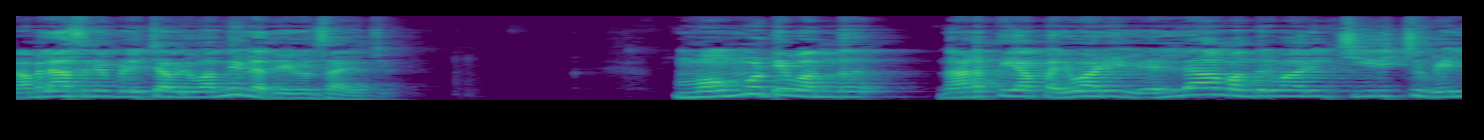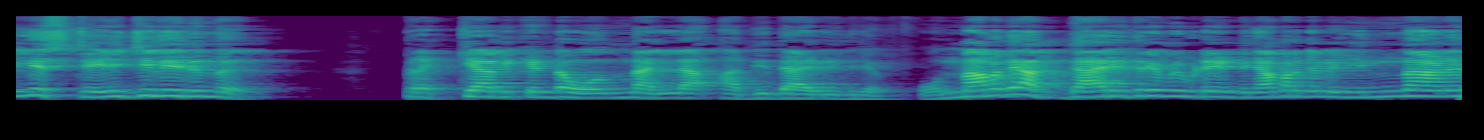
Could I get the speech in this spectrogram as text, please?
കമലാസിനെയും വിളിച്ച് അവർ വന്നില്ല ദൈവം സഹായിച്ചു. മമ്മൂട്ടി വന്ന് നടത്തിയ പരിപാടിയിൽ എല്ലാ മന്ത്രിമാരും ചിരിച്ചു വലിയ സ്റ്റേജിലിരുന്ന് പ്രഖ്യാപിക്കേണ്ട ഒന്നല്ല അതിദാരിദ്ര്യം. ഒന്നാമതേ ദാരിദ്ര്യം ഇവിടെയുണ്ട്. ഞാൻ പറഞ്ഞല്ലോ ഇന്നാണ്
